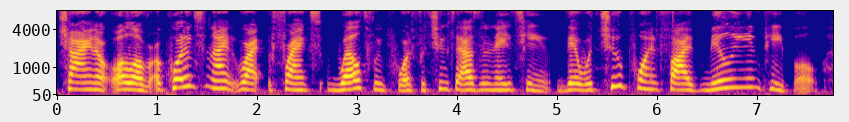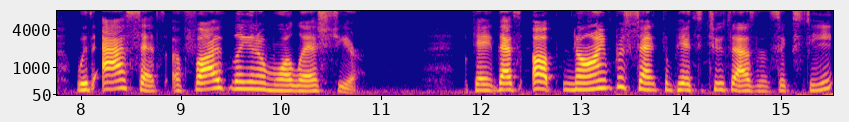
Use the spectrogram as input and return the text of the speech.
China, all over. According to Knight Frank's wealth report for 2018, there were 2.5 million people with assets of 5 million or more last year. Okay, that's up 9% compared to 2016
